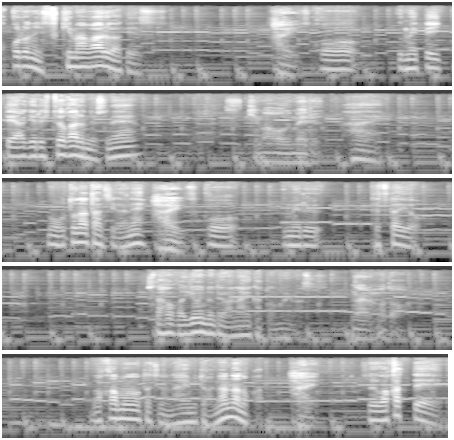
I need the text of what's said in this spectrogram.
心に隙間があるわけですはい。そこを埋めていってあげる必要があるんですね隙間を埋める。はいもう大人たちがねはい。そこを埋める手伝いをした方が良いのではないかと思いますなるほど。若者たちの悩みとは何なのかはい。それ分かって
